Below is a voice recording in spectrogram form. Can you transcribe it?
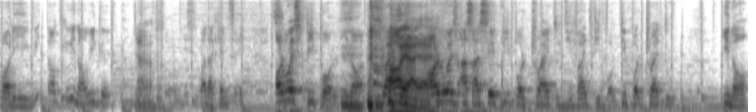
party, we talk. You know, we good. Yeah. So this is what I can say. Always people, you know. Oh, yeah, yeah. Always, as I say, people try to divide people. People try to, you know,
